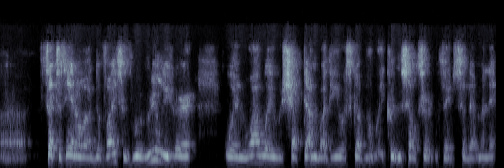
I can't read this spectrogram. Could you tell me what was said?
uh, such as Analog Devices, were really hurt when Huawei was shut down by the US government. We couldn't sell certain things to them. And, they,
